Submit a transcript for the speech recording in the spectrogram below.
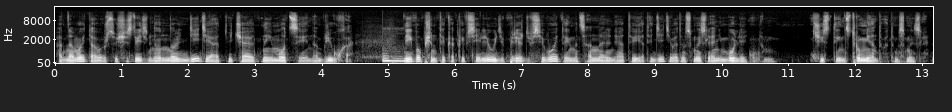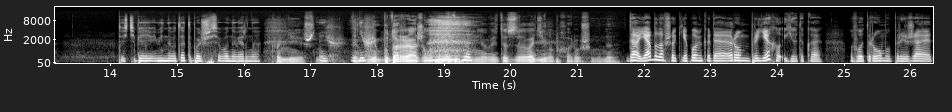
одного и того же существительного. Но дети отвечают на эмоции, на брюхо. Угу. Да и, в общем-то, как и все люди, прежде всего, это эмоциональный ответ. И дети в этом смысле, они более там, чистый инструмент в этом смысле. То есть тебя именно вот это больше всего, наверное, Конечно. их в них... Меня будоражило, меня это заводило по-хорошему, да. Да, я была в шоке. Я помню, когда Рома приехал, и я такая, вот Рома приезжает.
